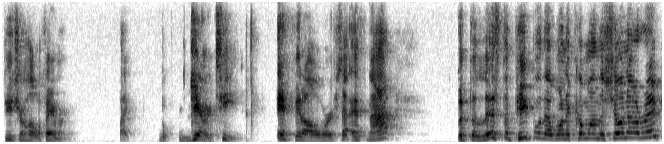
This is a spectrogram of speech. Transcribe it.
future Hall of Famer, like guaranteed. If it all works out, if not, but the list of people that want to come on the show now, Rick,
